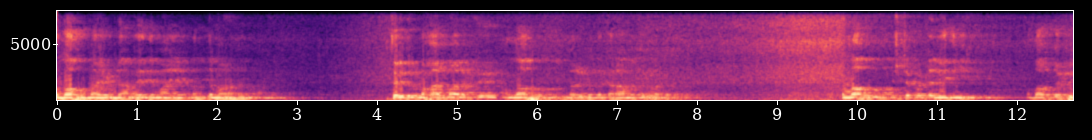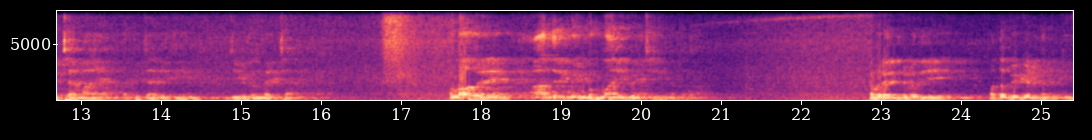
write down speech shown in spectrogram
അള്ളാഹുമായുള്ള അഭേദ്യമായ ബന്ധമാണ് ഇത്തരത്തിൽ മഹാന്മാർക്ക് അള്ളാഹു നൽകുന്ന കറാമത്തുകളൊക്കെ അള്ളാഹു ഇഷ്ടപ്പെട്ട രീതിയിൽ അള്ളാഹു കൽപ്പിച്ചമായ കൽപ്പിച്ച രീതിയിൽ ജീവിതം നയിച്ച അള്ളാഹുവിനെ ആദരിക്കുകയും ബഹുമാനിക്കുകയും ചെയ്യുന്നതാണ്. അവരെ നിരവധി പദവികൾ നൽകി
